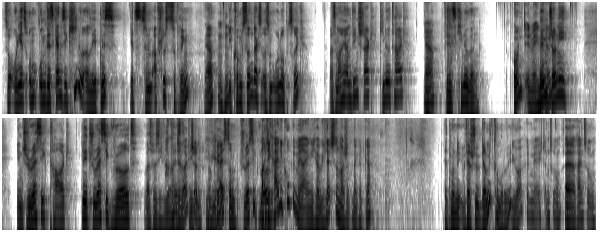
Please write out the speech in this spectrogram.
So, und jetzt, um, um das ganze Kinoerlebnis jetzt zu einem Abschluss zu bringen, ja, ich komme sonntags aus dem Urlaub zurück. Was mache ich am Dienstag? Kinotag? Ja. Bin ins Kino gegangen. Und in welchem Mit dem Film? Johnny in Jurassic Park, nee, Jurassic World, was weiß ich, wie Ach Gott, der heißt. läuft wie, schon. Wie, wie Okay. heißt der? Jurassic Macht ihr World? keine Gruppe mehr eigentlich? Habe ich letztes Mal schon gemerkt, gell? Hätten wir nicht, wärst du gerne mitkommen, oder wie? Ja, hätten wir echt anzogen, äh, reinzogen.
